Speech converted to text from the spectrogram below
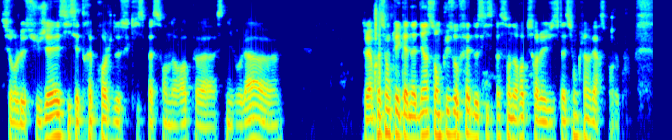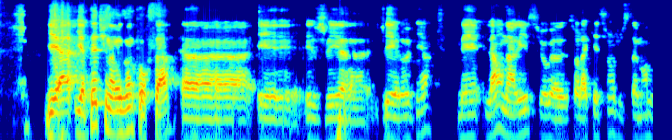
sur le sujet, si c'est très proche de ce qui se passe en Europe à ce niveau-là. Euh. J'ai l'impression que les Canadiens sont plus au fait de ce qui se passe en Europe sur la législation que l'inverse, pour le coup. Il y a, peut-être une raison pour ça, euh, et, je, vais, euh, je, vais, y revenir. Mais là, on arrive sur, euh, sur la question justement de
